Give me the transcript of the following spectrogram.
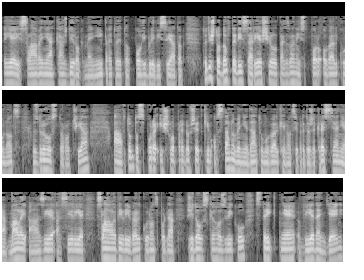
jej slávenia každý rok mení, preto je to pohyblivý sviatok. Totižto dovtedy sa riešil tzv. spor o Veľkú noc z druhého storočia a v tomto spore išlo predovšetkým o stanovenie dátumu Veľkej noci, pretože kresťania Malej Ázie a Sýrie slávili Veľkú noc podľa židovského zvyku striktne v jeden deň, e,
